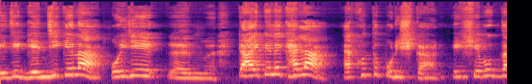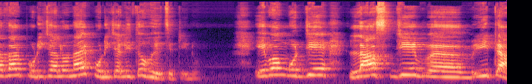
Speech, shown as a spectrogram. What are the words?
এই যে গেঞ্জি কেনা, ওই যে টাইটেলে খেলা, এখন তো পরিষ্কার। এই সেবক দাদার পরিচালনায় পরিচালিত হয়েছে টিনু এবং ওর যে লাস্ট যে ইটা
